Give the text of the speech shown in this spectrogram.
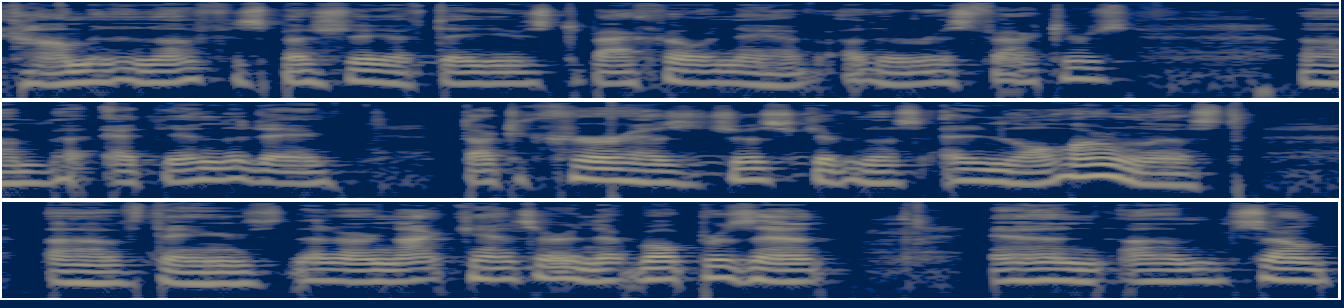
common enough, especially if they use tobacco and they have other risk factors. Um, but at the end of the day, Dr. Kerr has just given us a long list of things that are not cancer and that will present. And um, so,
